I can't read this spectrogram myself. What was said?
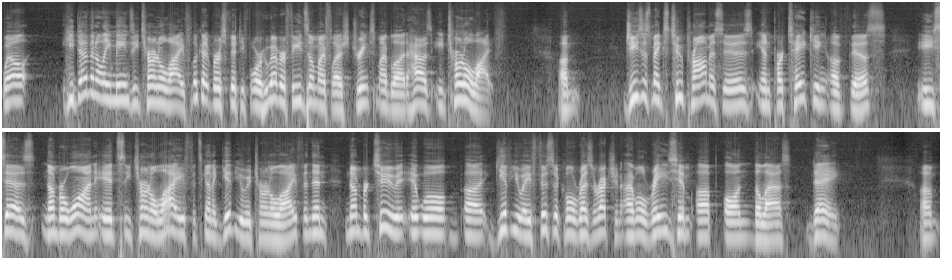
Well, he definitely means eternal life. Look at verse 54 Whoever feeds on my flesh, drinks my blood, has eternal life. Um, Jesus makes two promises in partaking of this. He says, number one, it's eternal life, it's going to give you eternal life. And then number two, it, it will uh, give you a physical resurrection. I will raise him up on the last day. Um,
